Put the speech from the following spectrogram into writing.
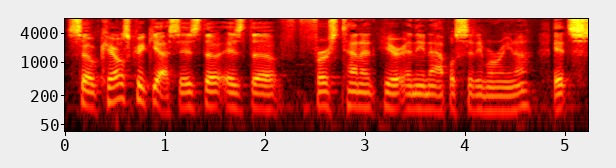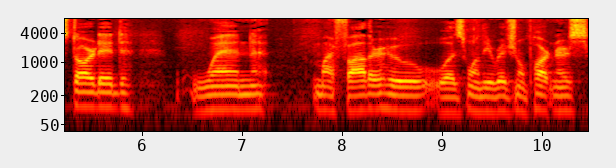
So Carrol's Creek, yes, is the is the first tenant here in the Annapolis City Marina. It started when my father, who was one of the original partners,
